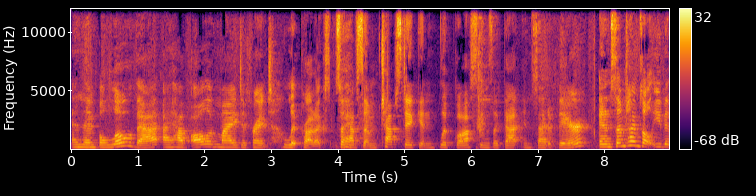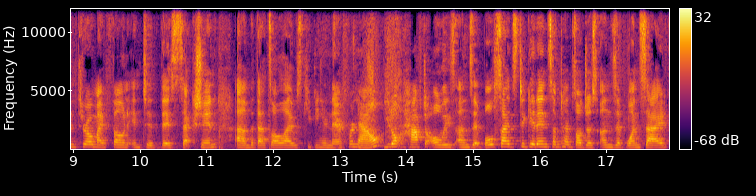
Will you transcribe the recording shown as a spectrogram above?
And then below that, I have all of my different lip products. So I have some chapstick and lip gloss, things like that inside of there. And sometimes I'll even throw my phone into this section, um, but that's all I was keeping in there for now. You don't have to always unzip both sides to get in. Sometimes I'll just unzip one side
